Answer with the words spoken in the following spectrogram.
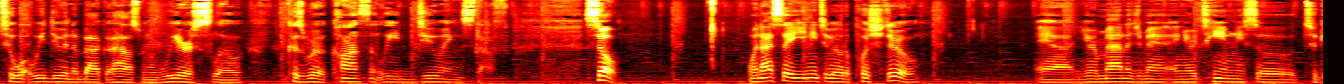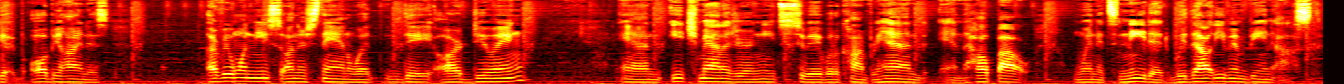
to what we do in the back of the house when we're slow because we're constantly doing stuff. So, when I say you need to be able to push through, and your management and your team needs to to get all behind this, everyone needs to understand what they are doing, and each manager needs to be able to comprehend and help out when it's needed without even being asked.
